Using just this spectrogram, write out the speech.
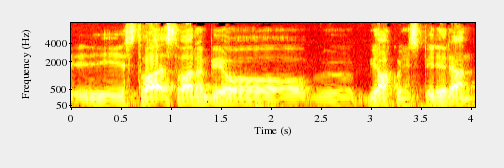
i stva, stvarno je bio jako inspiriran.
